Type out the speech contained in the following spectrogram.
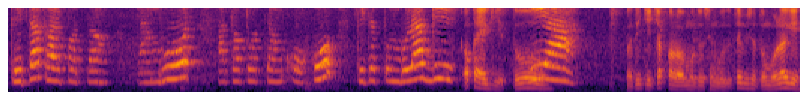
kita kalau potong rambut atau potong kuku kita tumbuh lagi oh kayak gitu iya berarti cicak kalau mutusin buntutnya bisa tumbuh lagi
